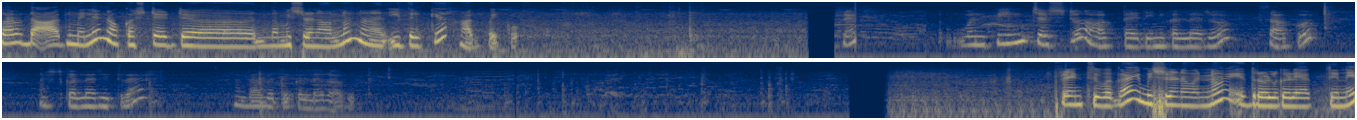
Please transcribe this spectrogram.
ಕರ್ದಾದ್ಮೇಲೆ ನಾವು ಕಸ್ಟರ್ಡ್ ಮಿಶ್ರಣವನ್ನು ನಾನು ಇದಕ್ಕೆ ಹಾಕಬೇಕು. ಒಂದು ಪಿಂಚ್ ಅಷ್ಟು ಹಾಕ್ತಾ ಇದ್ದೀನಿ ಕಲ್ಲರು ಸಾಕು. ಅಷ್ಟು ಕಲ್ಲರ್ ಇದ್ದರೆ ಅದಾಗುತ್ತೆ ಕಲ್ಲರ್ ಆಗುತ್ತೆ. ಫ್ರೆಂಡ್ಸ್ ಇವಾಗ ಈ ಮಿಶ್ರಣವನ್ನು ಇದರೊಳಗಡೆ ಹಾಕ್ತೀನಿ.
